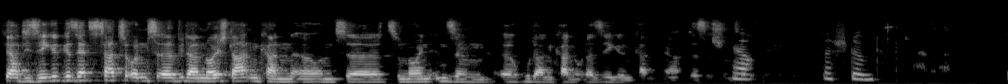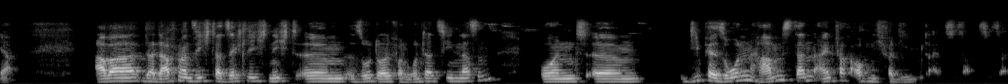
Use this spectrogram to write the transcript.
ja, die Segel gesetzt hat und äh, wieder neu starten kann äh, und äh, zu neuen Inseln äh, rudern kann oder segeln kann. Ja, das ist schon ja, so. das stimmt. Ja. Aber da darf man sich tatsächlich nicht ähm, so doll von runterziehen lassen. Und ähm, die Personen haben es dann einfach auch nicht verdient, mit einem zusammen zu sein.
